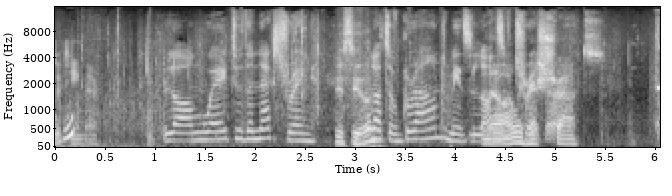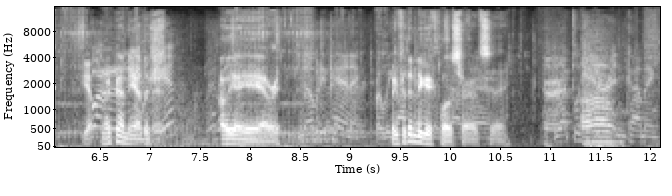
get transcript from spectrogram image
Couple 15 there. Long way to the next ring. You see them? Lots of ground means lots no, I of only hear treasure. shots. Yep. Might be on the other side. Oh yeah, yeah, yeah. Right. Nobody panic. But we Wait for them to get closer. I'd say. Replicator Um, incoming.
